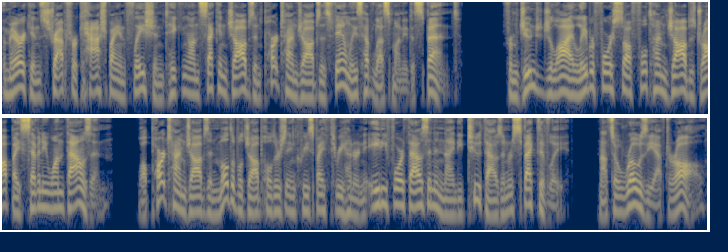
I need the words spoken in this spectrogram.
Americans strapped for cash by inflation taking on second jobs and part time jobs as families have less money to spend. From June to July, labor force saw full time jobs drop by 71,000, while part time jobs and multiple job holders increased by 384,000 and 92,000, respectively. Not so rosy after all.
